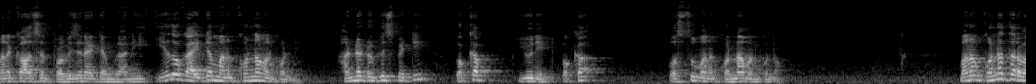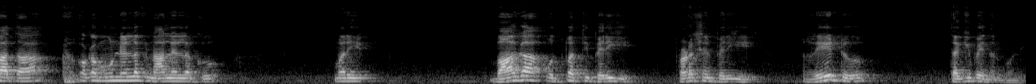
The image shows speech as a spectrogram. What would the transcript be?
మనకు కావాల్సిన ప్రొవిజన్ ఐటెం కానీ ఏదో ఒక ఐటెం మనం కొన్నాం అనుకోండి హండ్రెడ్ రూపీస్ పెట్టి ఒక యూనిట్ ఒక వస్తువు మనం కొన్నాం అనుకున్నాం. మనం కొన్న తర్వాత ఒక మూడు నెలలకు నాలుగు నెలలకు మరి బాగా ఉత్పత్తి పెరిగి ప్రొడక్షన్ పెరిగి రేటు తగ్గిపోయింది అనుకోండి.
